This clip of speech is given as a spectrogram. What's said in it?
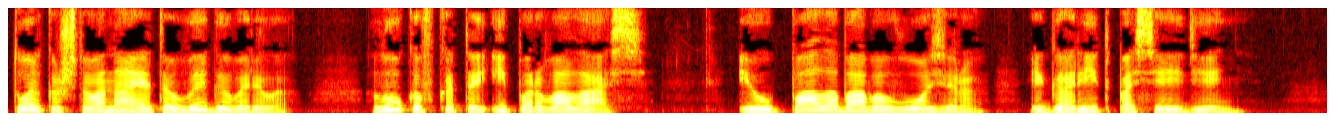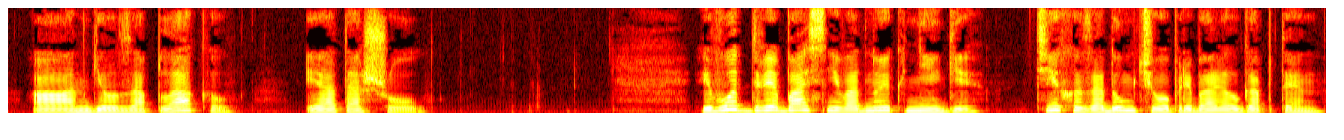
Только что она это выговорила, луковка-то и порвалась, и упала баба в озеро, и горит по сей день. А ангел заплакал и отошел. И вот две басни в одной книге — Тихо, задумчиво прибавил Гаптен.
